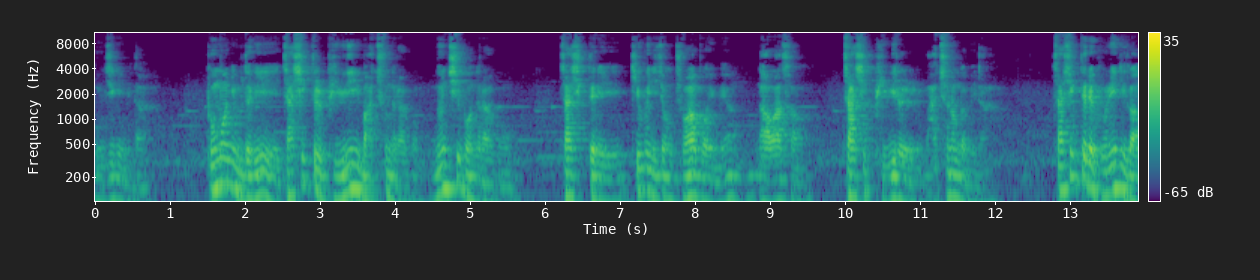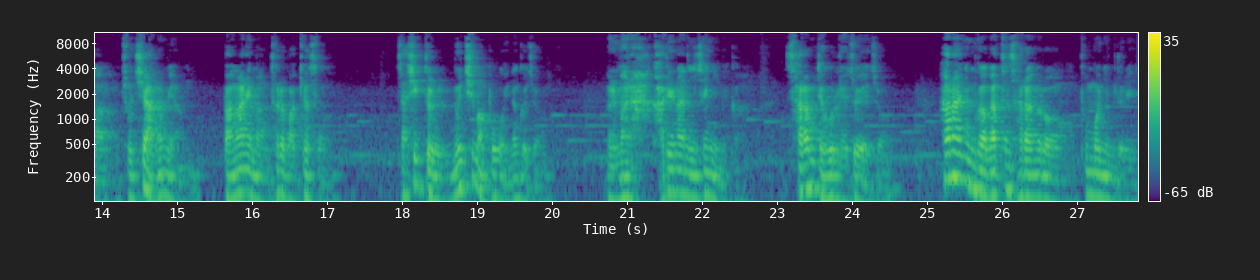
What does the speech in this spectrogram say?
움직입니다. 부모님들이 자식들 비위 맞추느라고 눈치 보느라고 자식들이 기분이 좀 좋아 보이면 나와서 자식 비위를 맞추는 겁니다. 자식들의 분위기가 좋지 않으면 방 안에만 틀어박혀서 자식들 눈치만 보고 있는 거죠. 얼마나 가련한 인생입니까? 사람 대우를 해줘야죠. 하나님과 같은 사랑으로 부모님들이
